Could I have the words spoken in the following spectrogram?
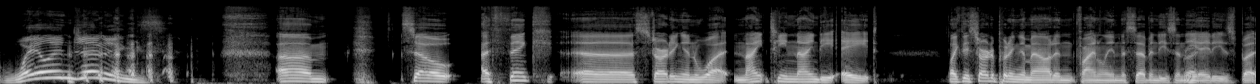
Waylon Jennings. Um, so I think uh, starting in what 1998, like they started putting them out, and finally in the 70s and Right. the 80s. But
